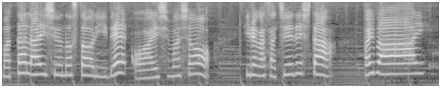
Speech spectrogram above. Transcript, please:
また来週のストーリーでお会いしましょう。平賀幸恵でした。バイバーイ。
